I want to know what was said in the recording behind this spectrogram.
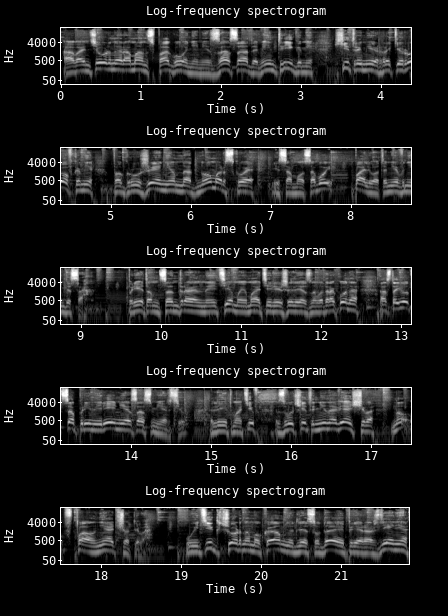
Авантюрный роман с погонями, засадами, интригами, хитрыми рокировками, погружением на дно морское и, само собой, полетами в небесах. При этом центральной темой матери Железного Дракона остается примирение со смертью. Лейтмотив звучит ненавязчиво, но вполне отчетливо. Уйти к черному камню для суда и перерождения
